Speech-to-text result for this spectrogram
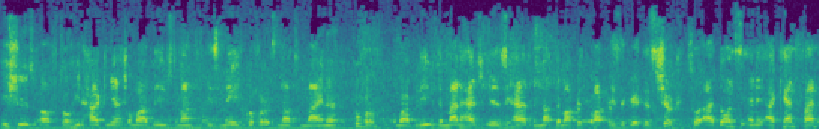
issues of Tawheed Hakimiyah. Umar believes the man is made kufr, not minor kufr. Umar believes the manhaj is jihad, not democracy. is the greatest shirk. So I don't see any, I can't find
